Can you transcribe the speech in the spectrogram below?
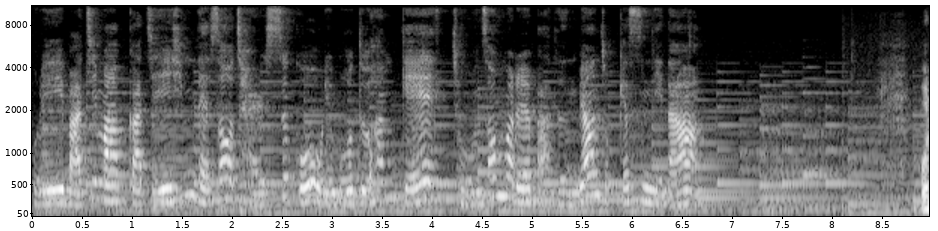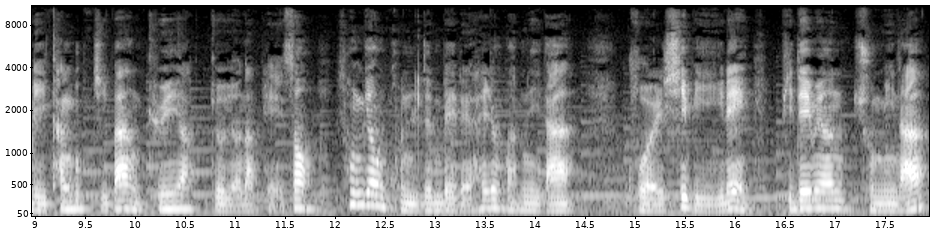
우리 마지막까지 힘내서 잘 쓰고 우리 모두 함께 좋은 선물을 받으면 좋겠습니다. 우리 강북지방 교회학교 연합회에서 성경 골든벨을 하려고 합니다. 9월 12일에 비대면 줌이나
